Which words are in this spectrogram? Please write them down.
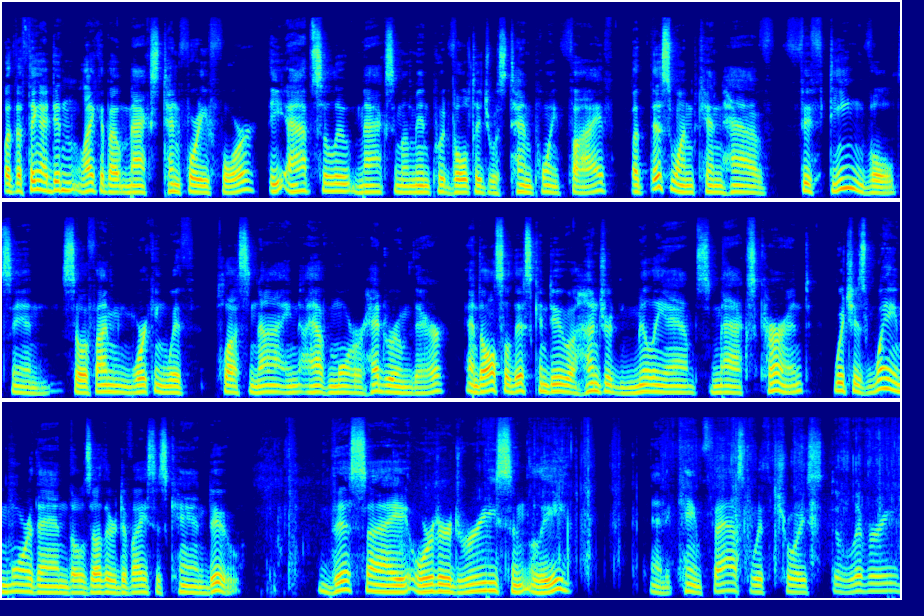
But the thing I didn't like about Max 1044, the absolute maximum input voltage was 10.5, but this one can have 15 volts in. So if I'm working with plus 9, I have more headroom there. And also this can do 100 milliamps max current, which is way more than those other devices can do. This I ordered recently, and it came fast with choice delivery.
